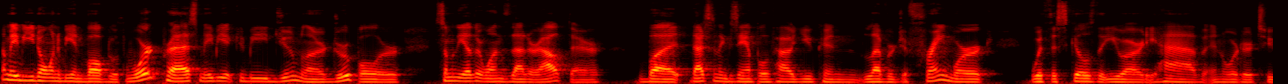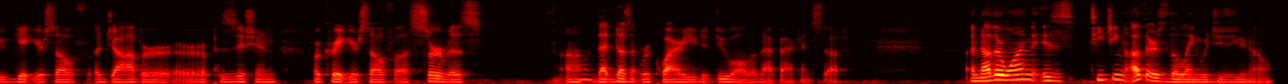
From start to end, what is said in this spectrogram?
Now, maybe you don't want to be involved with WordPress. Maybe it could be Joomla or Drupal or some of the other ones that are out there. But that's an example of how you can leverage a framework with the skills that you already have in order to get yourself a job or, or a position or create yourself a service uh, that doesn't require you to do all of that backend stuff. Another one is teaching others the languages you know.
